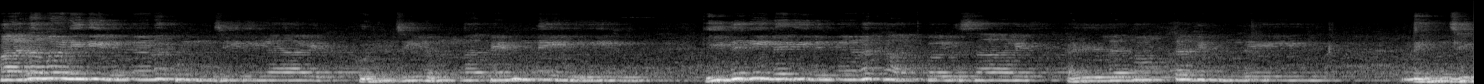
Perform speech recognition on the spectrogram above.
അരമണികിലുങ്ങണ പുഞ്ചിരിയാലെ കുഞ്ചിടുന്ന പെണ്ണേ കിലകിലകിലുങ്ങണ കാൽക്കൊലുസാലെ കള്ളനോട്ടമെന്തേ നെഞ്ചിൽ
